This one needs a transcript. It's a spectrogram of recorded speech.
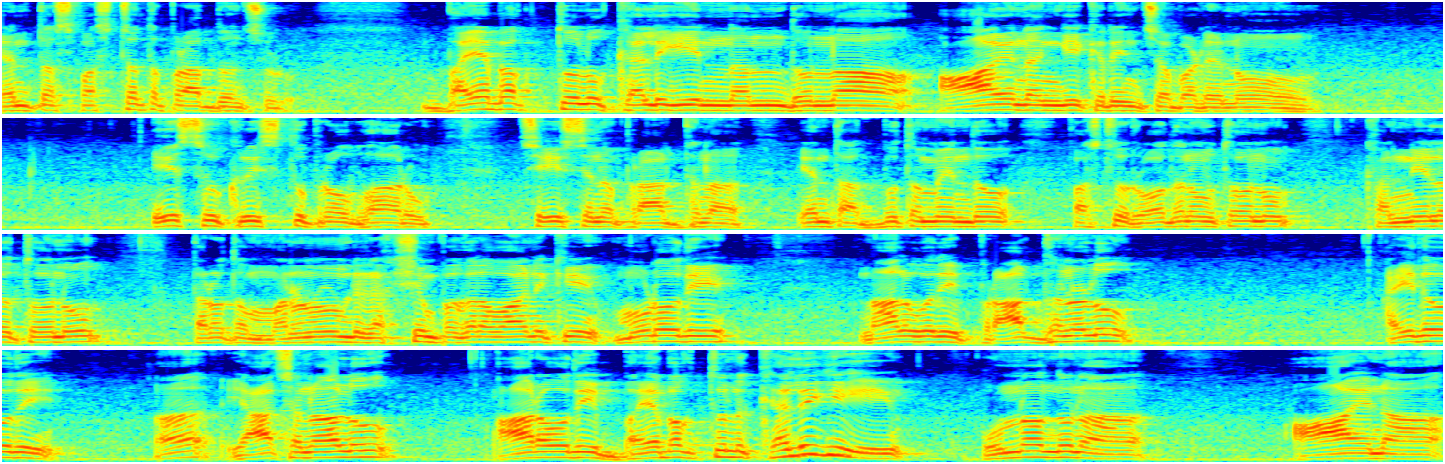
ఎంత స్పష్టత ప్రార్థన చూడు. భయభక్తులు కలిగినందున ఆయన అంగీకరించబడను. యేసుక్రీస్తు ప్రభువారు చేసిన ప్రార్థన ఎంత అద్భుతమైందో. ఫస్ట్ రోదనంతోనూ కన్నీళ్ళతోనూ తర్వాత మన నుండి రక్షింపగలవానికి మూడవది నాలుగవది ప్రార్థనలు ఐదవది యాచనాలు ఆరవది భయభక్తులు కలిగి ఉన్నందున ఆయన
